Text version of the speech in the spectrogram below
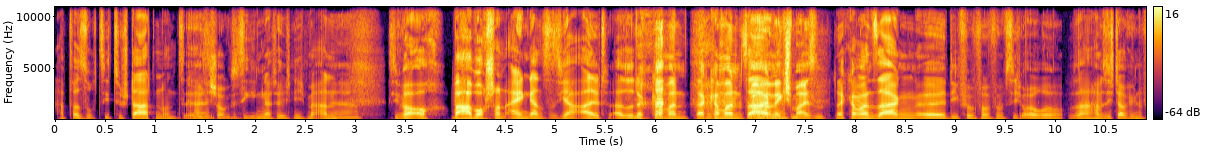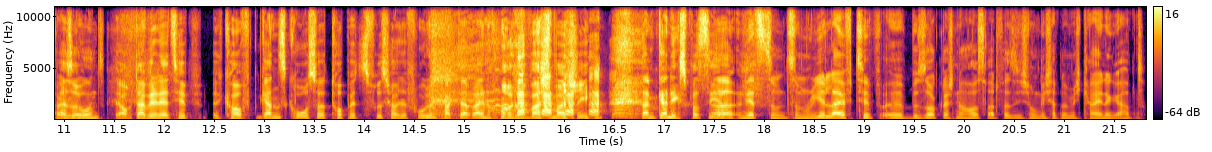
habe versucht, sie zu starten und äh, sie, sie ging natürlich nicht mehr an. Ja. Sie war auch, war aber auch schon ein ganzes Jahr alt. Also da kann man, da kann man Kann man sagen, wegschmeißen. da kann man sagen, äh, die 550 Euro haben sich da auf jeden Fall Also, gelohnt. Auch da wieder der Tipp: Kauft ganz große Toppets Frischhaltefolie und packt da rein eure Waschmaschine. Dann kann nichts passieren. Äh, und jetzt zum, zum Real-Life-Tipp: äh, besorgt euch eine Hausratversicherung. Ich habe nämlich keine gehabt.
